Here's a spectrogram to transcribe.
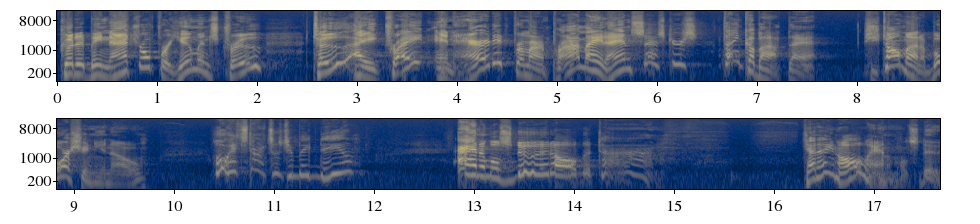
Could it be natural for humans, true, to a trait inherited from our primate ancestors? Think about that. She's talking about abortion, you know. Oh, it's not such a big deal. Animals do it all the time. That ain't all animals do.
